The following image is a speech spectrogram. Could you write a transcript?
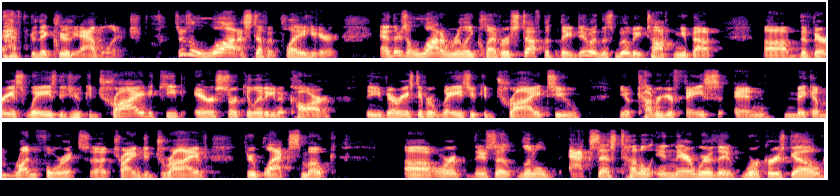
after they clear the avalanche. So there's a lot of stuff at play here. And there's a lot of really clever stuff that they do in this movie, talking about uh, the various ways that you can try to keep air circulating in a car, the various different ways you can try to you know cover your face and make them run for it, uh, trying to drive through black smoke uh, or there's a little access tunnel in there where the workers go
